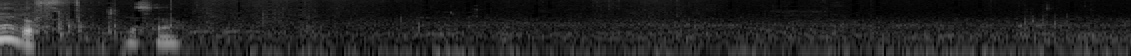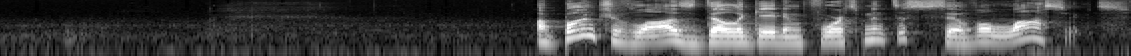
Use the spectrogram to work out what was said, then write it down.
Yeah, go yourself. A bunch of laws delegate enforcement to civil lawsuits.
